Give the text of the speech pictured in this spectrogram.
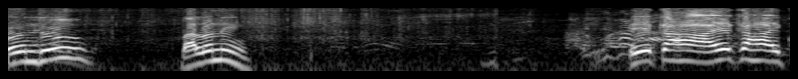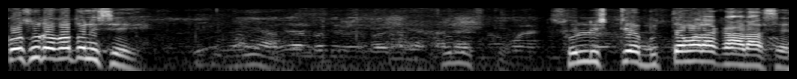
বন্ধু ভালো নি? এ কাহা এ কাহা কচুটা কত নিছে? চল্লিশ টিয়া বুত্তা মারা কার্ড আছে।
